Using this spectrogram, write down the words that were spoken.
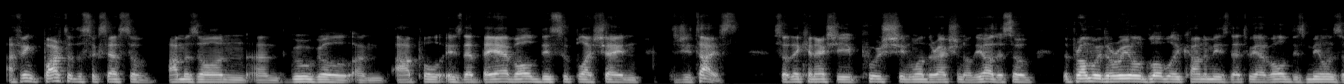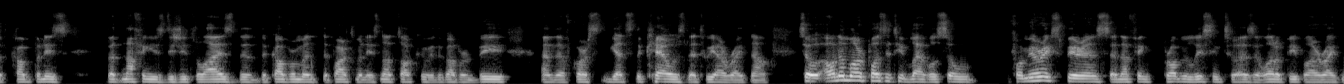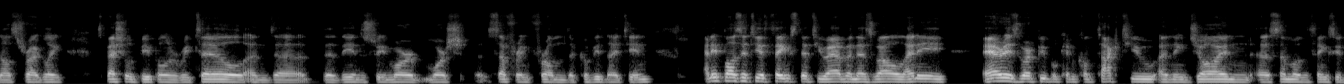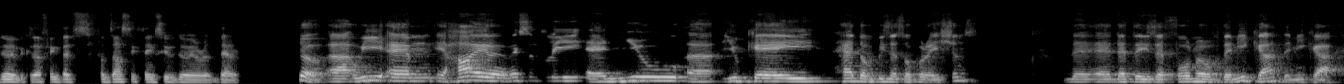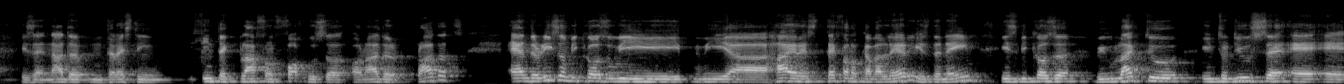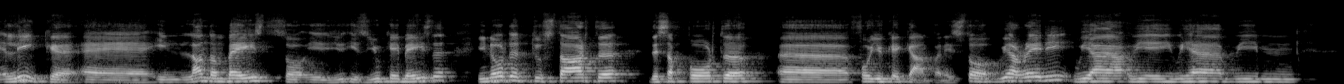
I think part of the success of Amazon and Google and Apple is that they have all this supply chain digitized, so they can actually push in one direction or the other. So the problem with the real global economy is that we have all these millions of companies but nothing is digitalized. The, the government department is not talking with the government B, and of course gets the chaos that we are right now. So on a more positive level, so from your experience, and I think probably listening to us, a lot of people are right now struggling, especially people in retail and uh, the, the industry more more suffering from the COVID nineteen. Any positive things that you have, and as well any areas where people can contact you and enjoy uh, some of the things you're doing, because I think that's fantastic things you're doing there. Sure. Uh, we um, hired recently a new uh, UK head of business operations the, uh, that is a former of Demica. Demica is another interesting fintech platform focused on other products. And the reason because we we uh, hired Stefano Cavalleri is the name is because uh, we would like to introduce a, a link uh, in London based, so is UK based, in order to start the support uh, for UK companies. So we are ready. We are we we have we. Um,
